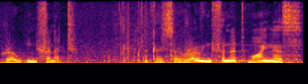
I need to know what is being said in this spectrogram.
rho infinite. Okay, so rho infinite minus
